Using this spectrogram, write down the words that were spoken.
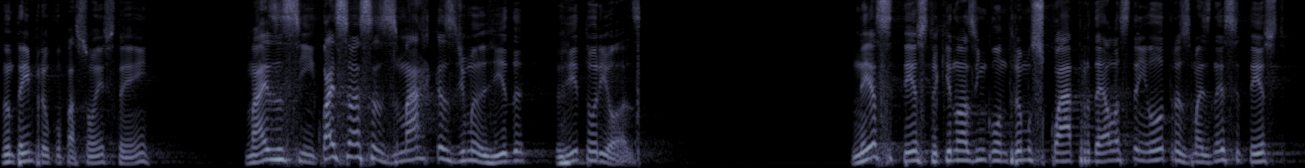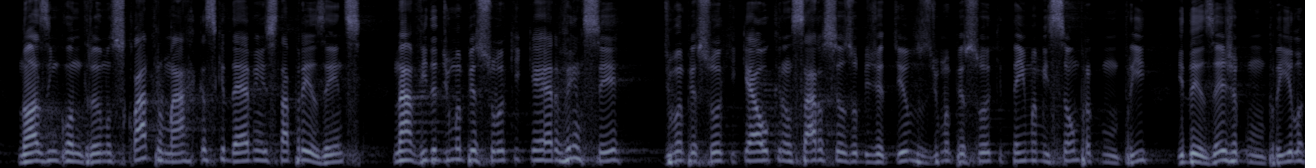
Não tem preocupações, tem. Mas assim, quais são essas marcas de uma vida vitoriosa? Nesse texto aqui nós encontramos quatro delas, tem outras, mas nesse texto nós encontramos quatro marcas que devem estar presentes na vida de uma pessoa que quer vencer, de uma pessoa que quer alcançar os seus objetivos, de uma pessoa que tem uma missão para cumprir e deseja cumpri-la,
